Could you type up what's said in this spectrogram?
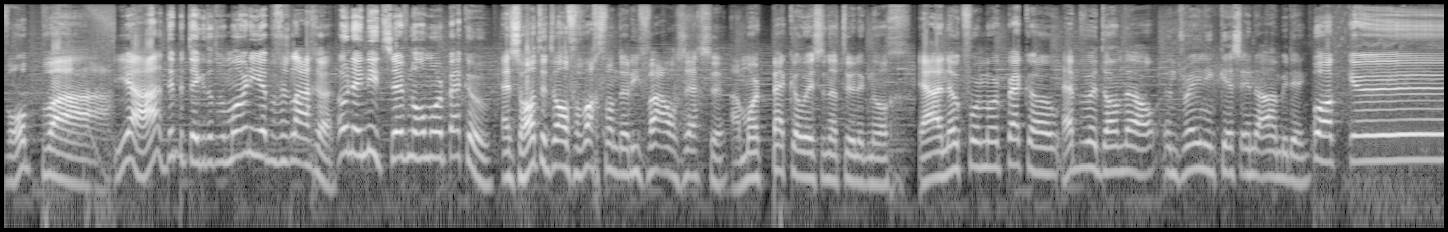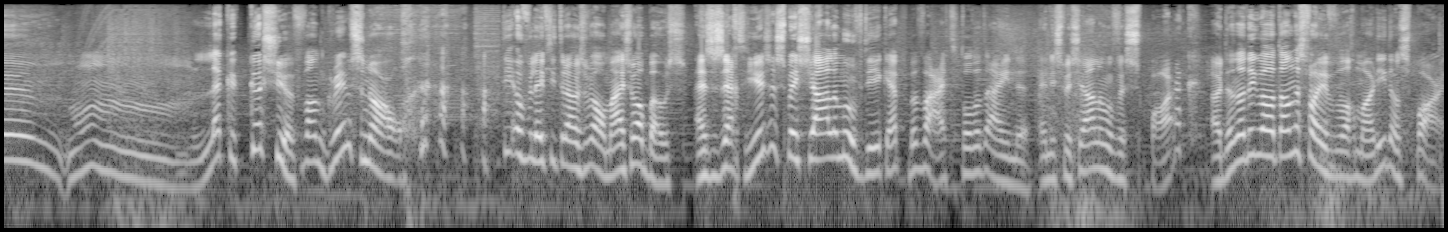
Hoppa. Ja, dit betekent dat we Marnie hebben verslagen. Oh nee, niet. Ze heeft nog een Morpeko. En ze had dit wel verwacht van de rivaal, zegt ze. Ah, Morpeko is er natuurlijk nog. Ja, en ook voor Morpeko hebben we dan wel een Draining Kiss in de aanbieding. Pak hem. Mm, lekker kusje van Grimmsnarl. Die overleeft hij trouwens wel, maar hij is wel boos. En ze zegt, hier is een speciale move die ik heb bewaard tot het einde. En die speciale move is Spark. Oh, dan had ik wel wat anders van je verwacht, Marty, dan Spark.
